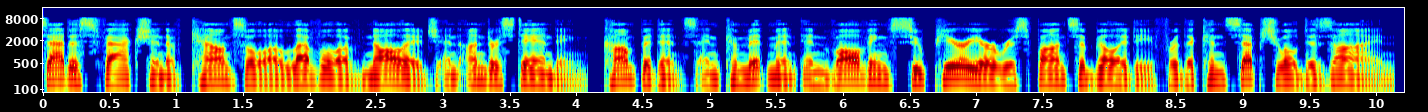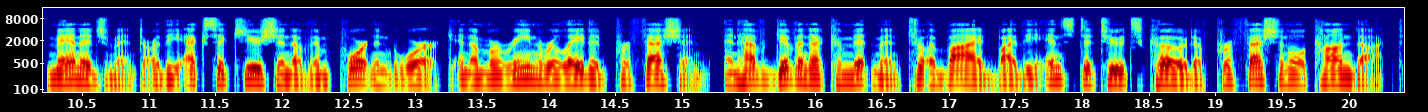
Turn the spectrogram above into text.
satisfaction of Council a level of knowledge and understanding, competence and commitment involving superior responsibility for the conceptual design, management or the execution of important work in a marine-related profession, and have given a commitment to abide by the Institute's Code of Professional Conduct.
